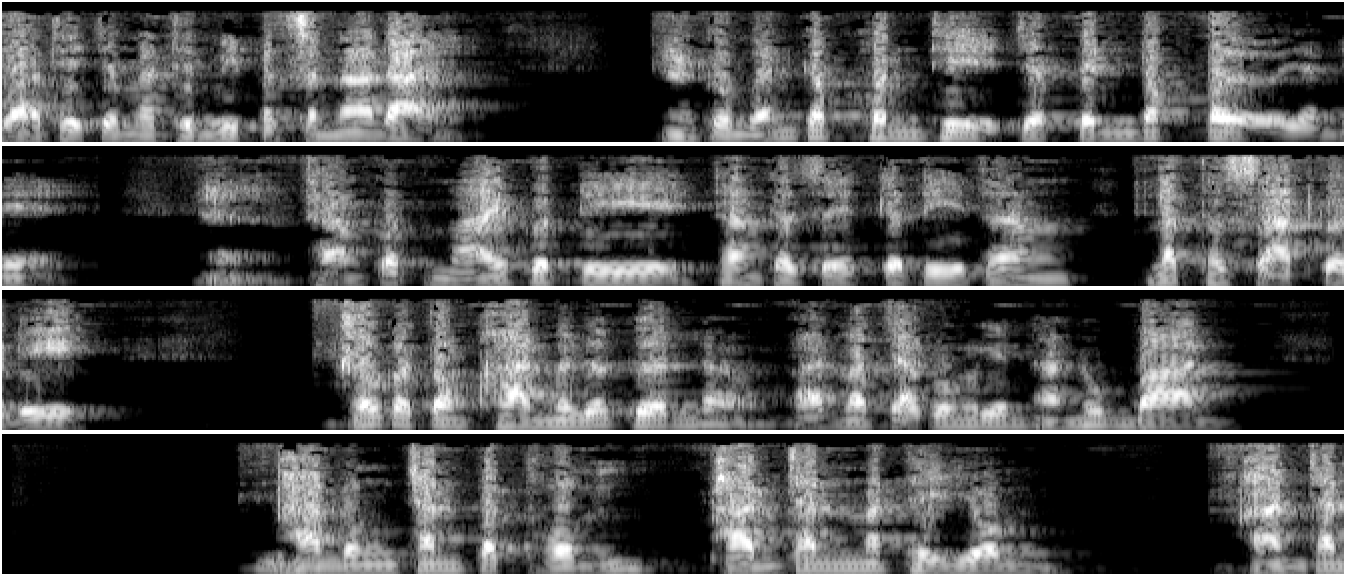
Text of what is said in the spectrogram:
กว่าที่จะมาถึงวิปัสสนาได้ ก็เหมือนกับคนที่จะเป็นด็อกเตอร์อย่างนี้ทางกฎหมายก็ดี ทางเกษตรก็ดี ทางรัฐศาสตร์ก็ดี เขาก็ต้องผ่านมาเหลือเกินแล้วผ่านมาจากโรงเรียนอนุบาล ผ่านตรงชั้นประถม ผ่านชั้นมัธยม ผ่านชั้น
